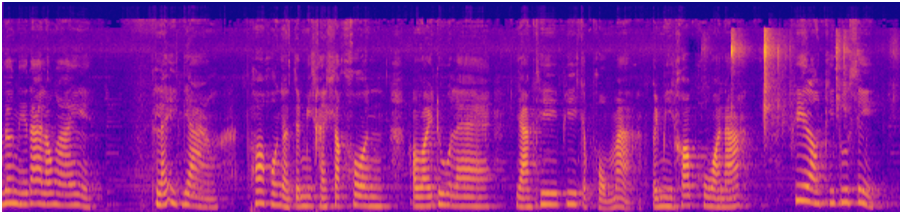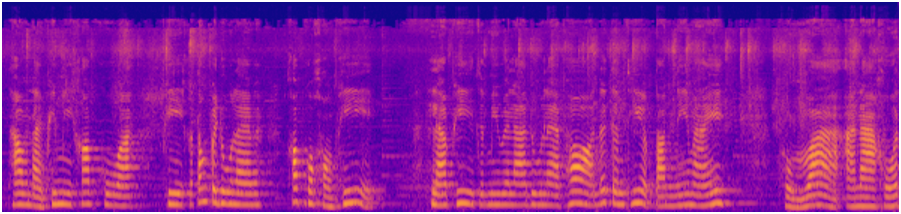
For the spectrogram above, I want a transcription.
เรื่องนี้ได้แล้วไง และอีกอย่าง พ่อคงอยากจะมีใครสักคน เอาไว้ดูแล ยามที่พี่กับผมอะ ไปมีครอบครัวนะ พี่ลองคิดดูสิถ้าวันไหนพี่มีครอบครัว พี่ก็ต้องไปดูแลครอบครัวของพี่ แล้วพี่จะมีเวลาดูแลพ่อได้เต็มที่แบบตอนนี้ไหม ผมว่าอนาคต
